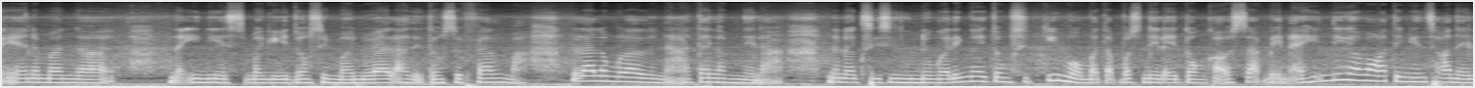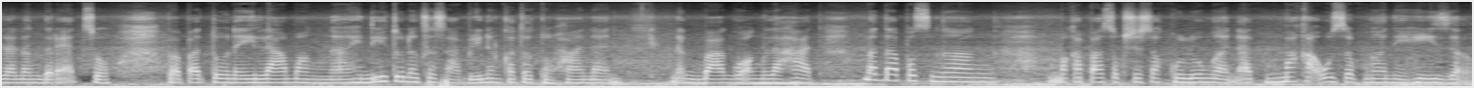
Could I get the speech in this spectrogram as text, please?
Kaya naman na nainis maging itong si Manuel at itong si Felma. Lalong lalo na at alam nila na nagsisinungaling nga itong si Timo matapos nila itong kausapin ay hindi nga makatingin sa kanila ng diretso. Papatunay lamang na hindi ito nagsasabi ng katotohanan. Nagbago ang lahat matapos ngang makapasok siya sa kulungan at makausap nga ni Hazel.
